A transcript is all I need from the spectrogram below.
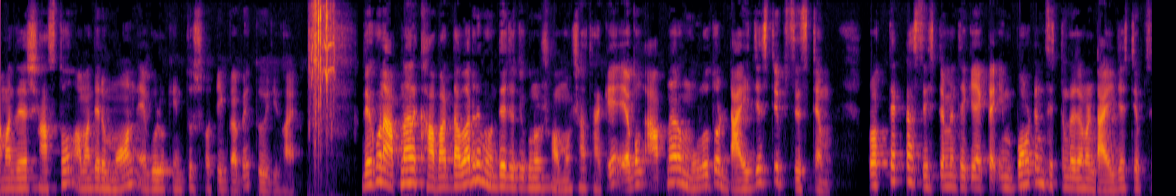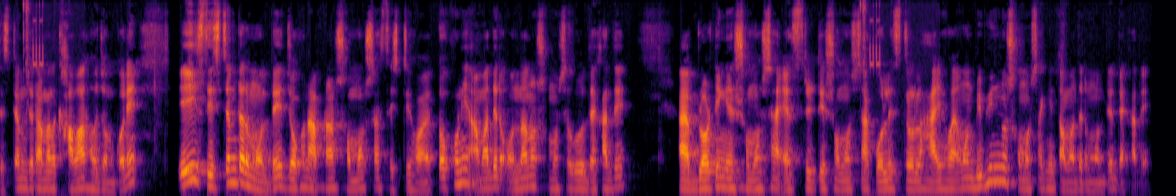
আমাদের স্বাস্থ্য, আমাদের মন এগুলো কিন্তু সঠিকভাবে তৈরি হয়। দেখুন, আপনার খাবার দাবারের মধ্যে যদি কোনো সমস্যা থাকে এবং আপনার মূলত ডাইজেস্টিভ সিস্টেম প্রত্যেকটা সিস্টেমে থেকে একটা ইম্পর্টেন্ট সিস্টেমটা যেমন ডাইজেস্টিভ সিস্টেম যেটা আমাদের খাবার হজম করে, এই সিস্টেমটার মধ্যে যখন আপনার সমস্যা সৃষ্টি হয়, তখনই আমাদের অন্যান্য সমস্যাগুলো দেখা দেয়। ব্লটিং এর সমস্যা অ্যাসিডিটির সমস্যা কোলেস্ট্রল হাই হওয়া এমন বিভিন্ন সমস্যা কিন্তু আমাদের মধ্যে দেখা দেয়।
